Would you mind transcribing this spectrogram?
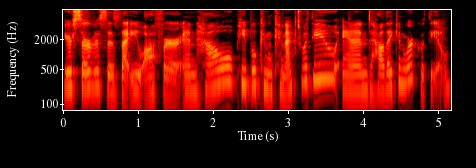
your services that you offer and how people can connect with you and how they can work with you.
